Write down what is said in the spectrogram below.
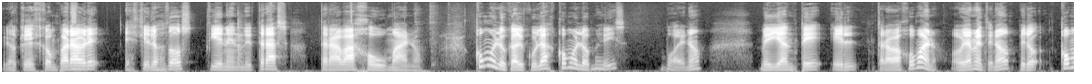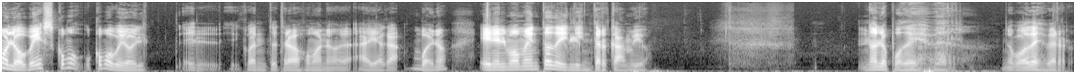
Lo que es comparable es que los dos tienen detrás trabajo humano. ¿Cómo lo calculás? ¿Cómo lo medís? Bueno, mediante el trabajo humano, obviamente, ¿no? Pero ¿cómo lo ves? ¿Cómo, cómo veo el, el cuánto trabajo humano hay acá? Bueno, en el momento del intercambio. No lo podés ver. No podés ver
